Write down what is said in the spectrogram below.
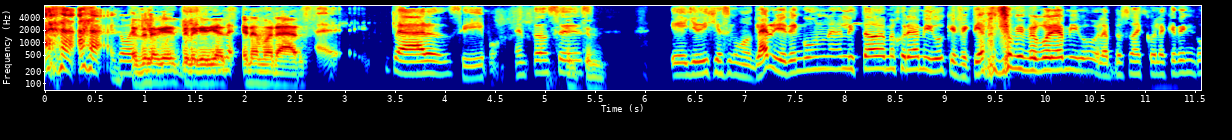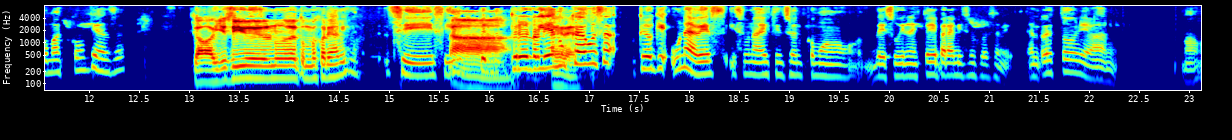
Como Es de lo que te lo querías enamorar. Claro, sí, po. Entonces, eh, yo dije así como, claro, yo tengo un listado de mejores amigos, que efectivamente son mis mejores amigos, o las personas con las que tengo más confianza. No, yo soy uno de tus mejores amigos. Sí, sí, Ah, pero, pero en realidad nunca hago esa, creo que una vez hice una distinción como de subir una historia para mis mejores amigos. El resto ya no.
